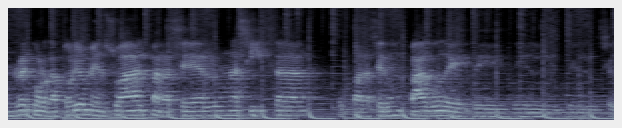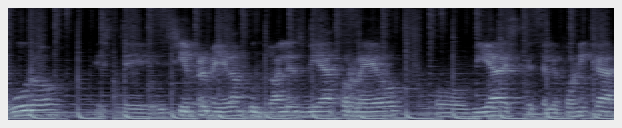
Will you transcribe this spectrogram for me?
un recordatorio mensual para hacer una cita o para hacer un pago de, del, seguro. Este, siempre me llegan puntuales vía correo o vía este, telefónica,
